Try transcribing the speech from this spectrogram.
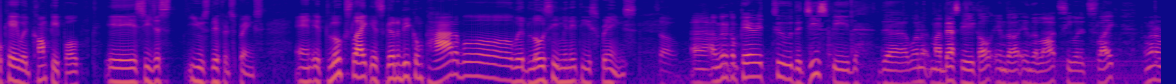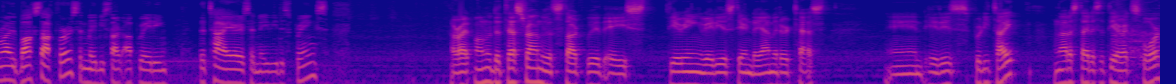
okay with comp people, is you just use different springs. And it looks like it's going to be compatible with Losi Mini T springs. So uh, I'm going to compare it to the G-Speed, the one of my best vehicle in the in the lot. See what it's like. I'm going to run it box stock first, and maybe start upgrading the tires and maybe the springs. All right, on with the test run. We'll start with a steering radius, steering diameter test, and it is pretty tight. Not as tight as the TRX4,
